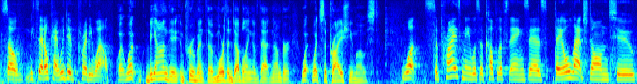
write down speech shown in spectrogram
So we said, okay, we did pretty well. What, what, beyond the improvement, the more than doubling of that number, what, what surprised you most? What surprised me was a couple of things is they all latched on to,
